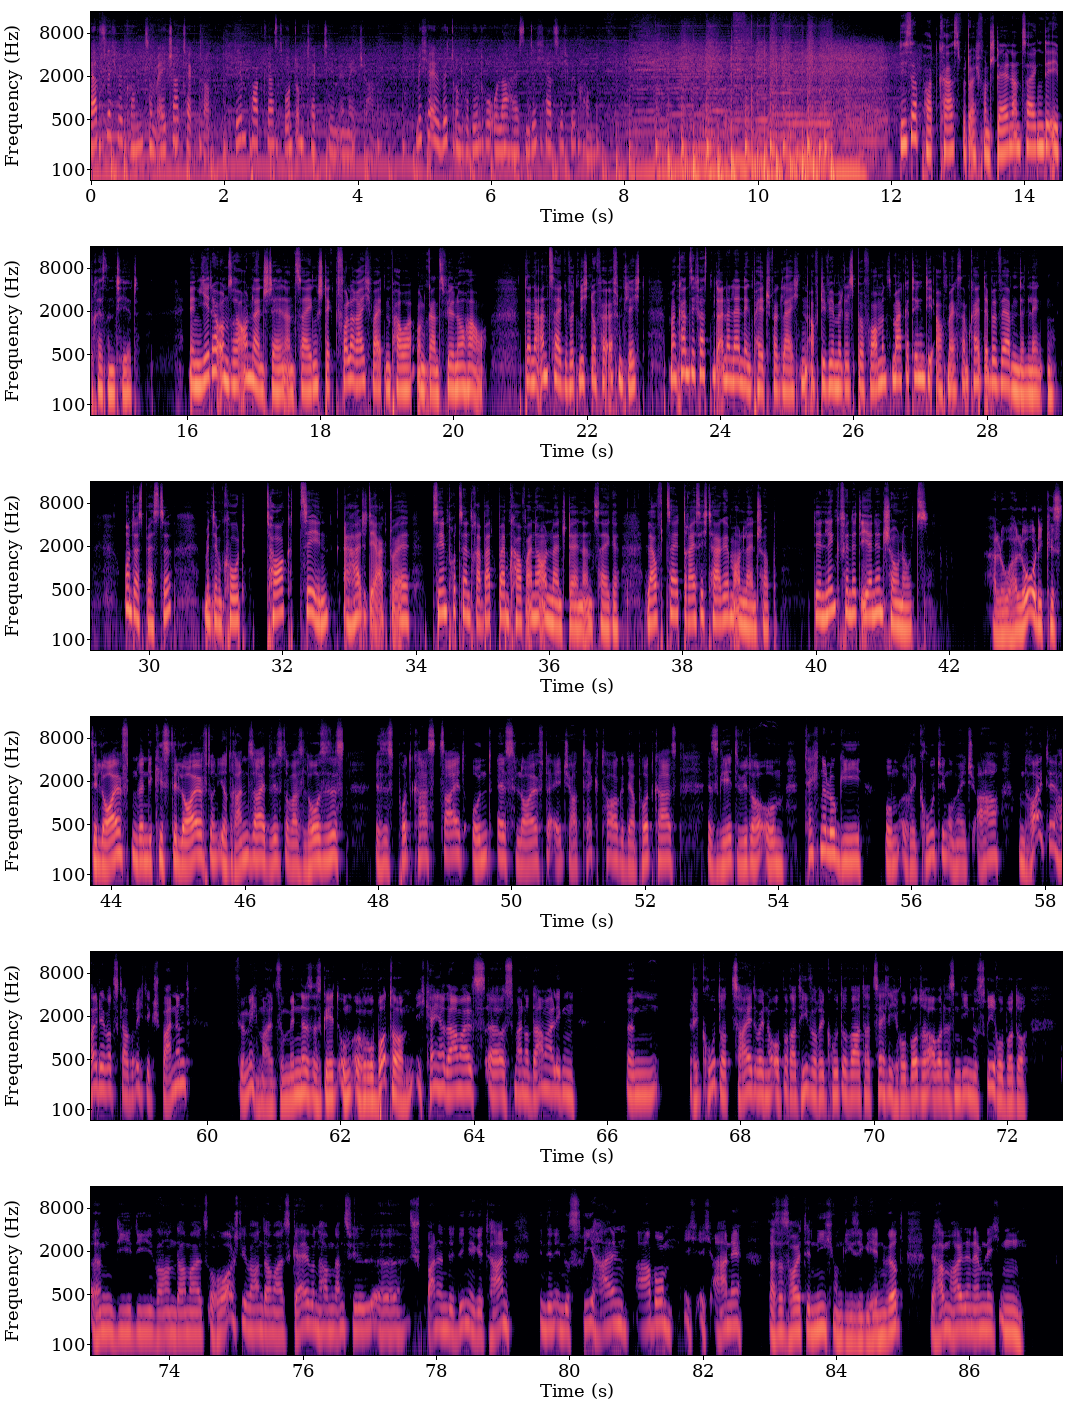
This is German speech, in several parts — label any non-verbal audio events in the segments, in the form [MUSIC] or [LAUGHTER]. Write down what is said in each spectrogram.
Herzlich willkommen zum HR Tech Talk, dem Podcast rund um Tech-Themen im HR. Michael Witt und Robindro Ulla heißen dich herzlich willkommen. Dieser Podcast wird euch von Stellenanzeigen.de präsentiert. In jeder unserer Online-Stellenanzeigen steckt volle Reichweitenpower und ganz viel Know-how. Deine Anzeige wird nicht nur veröffentlicht, man kann sie fast mit einer Landingpage vergleichen, auf die wir mittels Performance Marketing die Aufmerksamkeit der Bewerbenden lenken. Und das Beste, mit dem Code TALK10 erhaltet ihr aktuell 10% Rabatt beim Kauf einer Online-Stellenanzeige. Laufzeit 30 Tage im Onlineshop. Den Link findet ihr in den Show Notes. Hallo, hallo, die Kiste läuft und wenn die Kiste läuft und ihr dran seid, wisst ihr, was los ist. Es ist Podcast-Zeit und es läuft der HR Tech Talk, der Podcast. Es geht wieder um Technologie, um Recruiting, um HR. Und heute, heute wird es, glaube ich, richtig spannend. Für mich mal zumindest. Es geht um Roboter. Ich kenne ja damals äh, aus meiner damaligen ähm, Recruiter-Zeit, wo ich noch operativer Recruiter war, tatsächlich Roboter, aber das sind die Industrieroboter. Ähm, die, die waren damals orange, die waren damals gelb und haben ganz viel äh, spannende Dinge getan in den Industriehallen. Aber ich, ich ahne, dass es heute nicht um diese gehen wird. Wir haben heute nämlich einen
